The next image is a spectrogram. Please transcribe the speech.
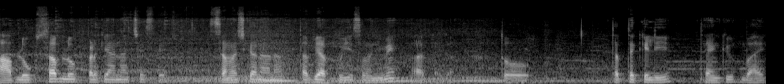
आप लोग, सब लोग पढ़ के आना अच्छे से, समझ कर आना, तभी आपको ये समझ में आ जाएगा। तो तब तक के लिए थैंक यू बाय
